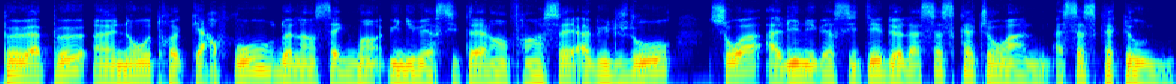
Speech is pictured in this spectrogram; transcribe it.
Peu à peu, un autre carrefour de l'enseignement universitaire en français a vu le jour, soit à l'Université de la Saskatchewan, à Saskatoon.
